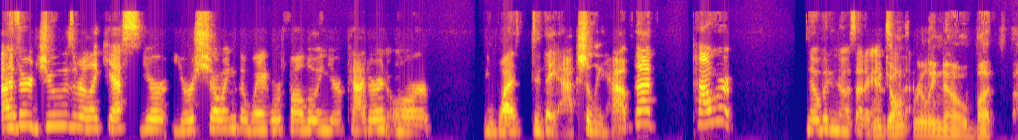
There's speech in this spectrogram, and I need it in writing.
other Jews are like, "Yes, you're you're showing the way, we're following your pattern," or what did they actually have that power? Nobody knows how to answer. We don't that. really know, but uh,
